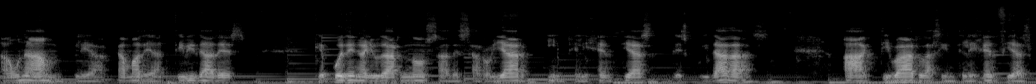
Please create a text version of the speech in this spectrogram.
a una amplia gama de actividades que pueden ayudarnos a desarrollar inteligencias descuidadas, a activar las inteligencias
